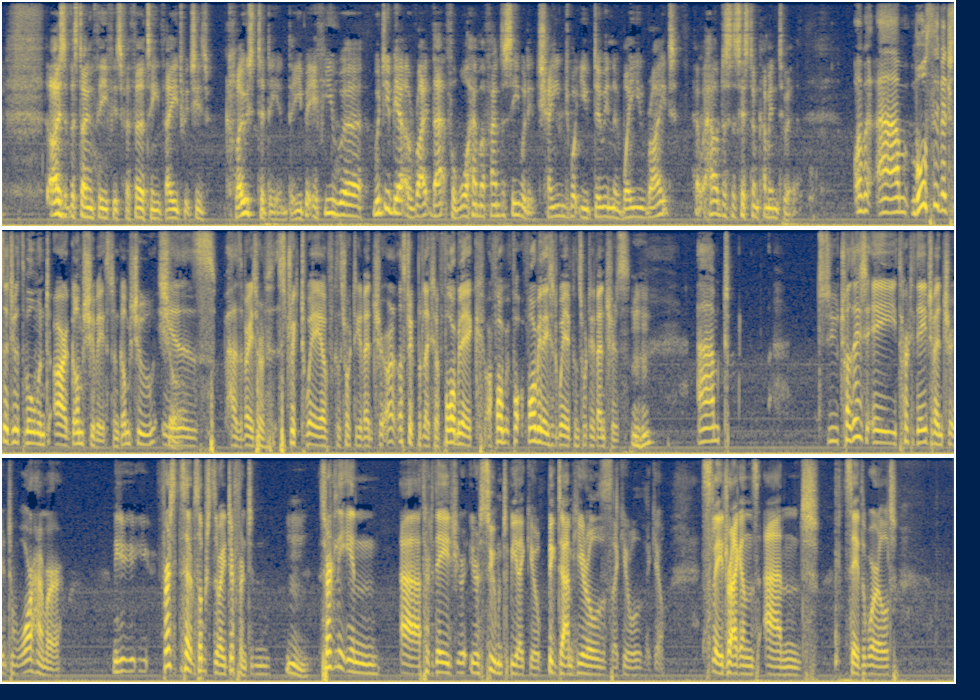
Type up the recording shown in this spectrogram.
Eyes of the Stone Thief is for Thirteenth Age, which is close to D and D. But if you were, would you be able to write that for Warhammer Fantasy? Would it change what you do in the way you write? How, how does the system come into it? Well, um, most of the adventures I do at the moment are gumshoe based, and gumshoe Sure. is has a very sort of strict way of constructing adventure, or not strict, but like sort of formulaic or form, for, formulated way of constructing adventures. Mm-hmm. Um, to, to translate a 13th Age adventure into Warhammer, I mean, you, you, first the set of assumptions are very different. In, Certainly in uh, 13th Age, you're, you're assumed to be like you know big damn heroes, like you like you know, slay dragons and save the world.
